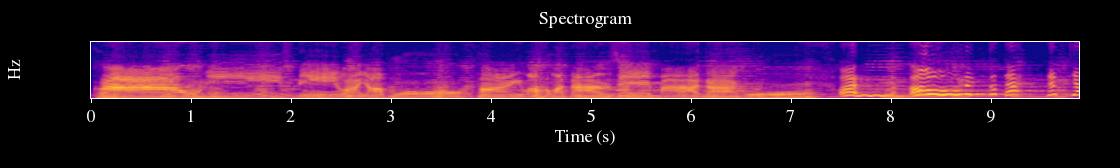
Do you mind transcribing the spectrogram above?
Kaunis pihlaja puu, taivaalla täysi mätäkuu. On aurinko, tähdet ja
